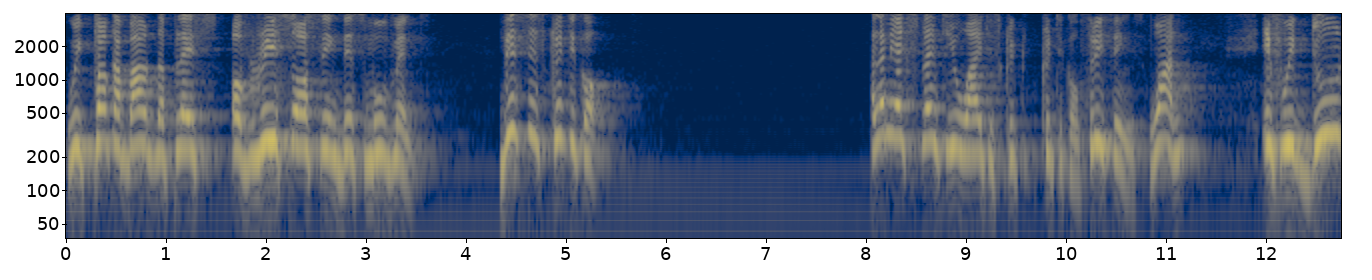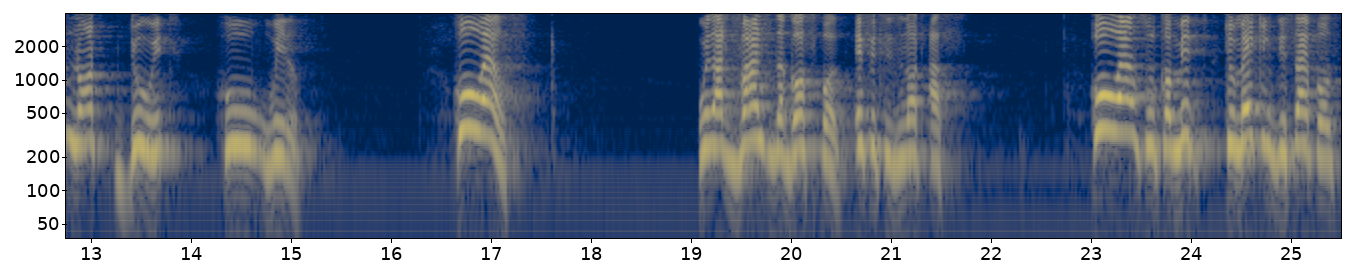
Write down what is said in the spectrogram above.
we talk about the place of resourcing this movement. This is critical. And let me explain to you why it is critical. Three things. One, if we do not do it, who will? Who else will advance the gospel if it is not us? Who else will commit to making disciples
